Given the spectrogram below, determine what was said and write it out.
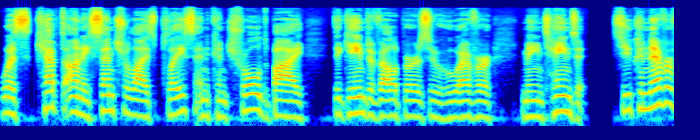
was kept on a centralized place and controlled by the game developers or whoever maintains it. So you can never,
